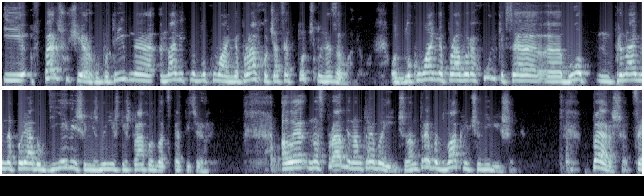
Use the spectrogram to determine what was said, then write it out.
І в першу чергу потрібне навіть не блокування прав, хоча це б точно не завадило. От блокування прав і рахунків це е, було принаймні на порядок дієвіше, ніж нинішні штрафи 25 тисяч гривень. Але насправді нам треба інше. Нам треба два ключові рішення. Перше, це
